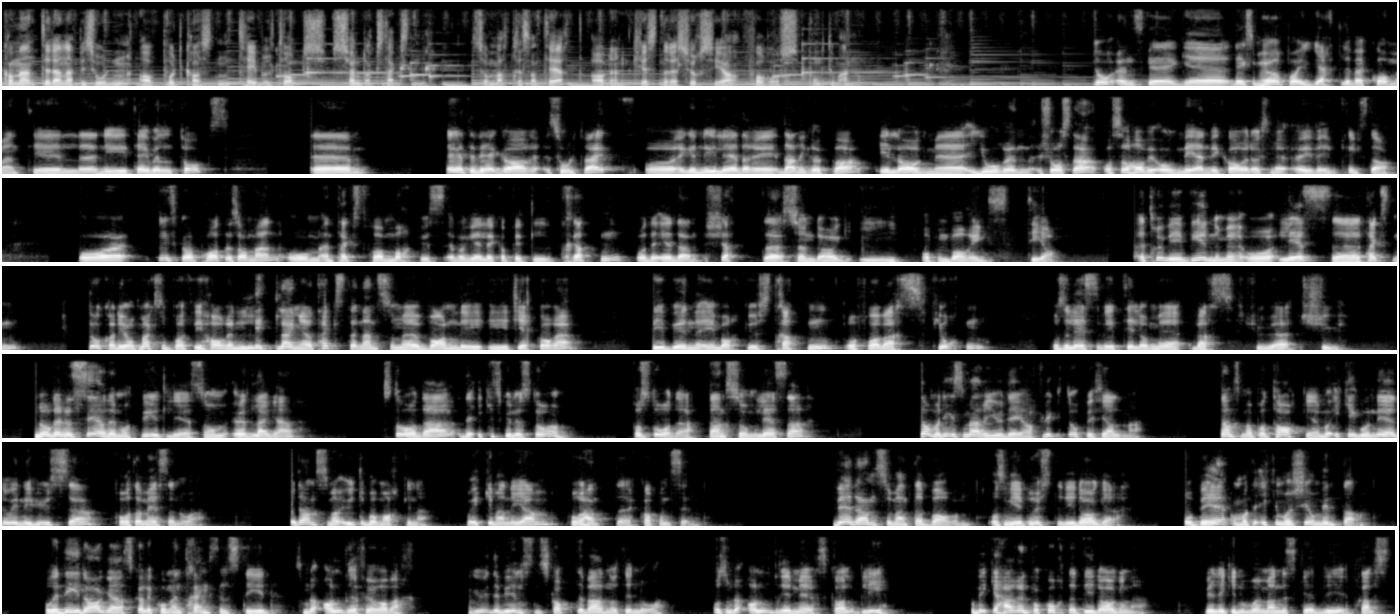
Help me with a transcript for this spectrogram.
Velkommen til denne episoden av podkasten Tabletalks Søndagsteksten, som blir presentert av den kristne ressurssida foross.no. Da ønsker jeg eh, deg som hører på, hjertelig velkommen til eh, ny Table Talks. Eh, Jeg heter Vegard Soltveit, og jeg er ny leder i denne gruppa, i lag med Jorunn Sjåstad. Og så har vi òg med en vikar i dag som er Øyvind Krigstad. Og vi skal prate sammen om en tekst fra Markusevangeliet kapittel 13, og det er den sjette søndag i åpenbaringstida. Jeg tror vi begynner med å lese teksten. Da kan jeg gjøre oppmerksom på at vi har en litt lengre tekst enn den som er vanlig i kirkeåret. Vi begynner i Markus 13 og fra vers 14, og så leser vi til og med vers 27. Når dere ser det motbydelige som ødelegger, står der det ikke skulle stå, forstå det, den som leser. Da må de som er i Judea, flykte opp i fjellene. Den som er på taket, må ikke gå ned og inn i huset for å ta med seg noe. Og den som er ute på markene, må ikke vende hjem for å hente kappen sin. Ved den som venter barn, og som gir brystet de dager, og be om at det ikke må skje om vinteren. For i de dager skal det komme en trengselstid som det aldri før har vært. Gud i begynnelsen skapte verden og til nå, og som det aldri mer skal bli. Om ikke Herren forkortet de dagene, vil ikke noe menneske bli frelst.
